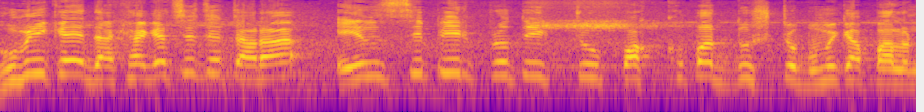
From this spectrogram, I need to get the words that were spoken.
ভূমিকায় দেখা গেছে যে তারা এনসিপির প্রতি একটু পক্ষপাত দুষ্ট ভূমিকা পালন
